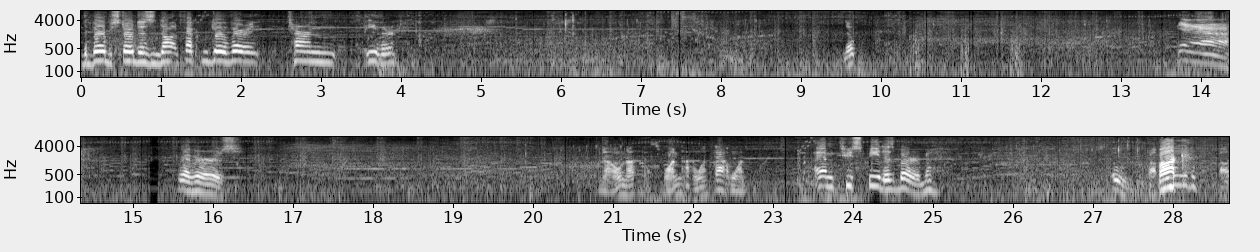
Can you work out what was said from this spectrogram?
The burb store does not fucking go very turn either. Nope. Yeah. Rivers. No, not this one. I want that one. I am two speed as Burb. Ooh, top Fuck. speed. Uh,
